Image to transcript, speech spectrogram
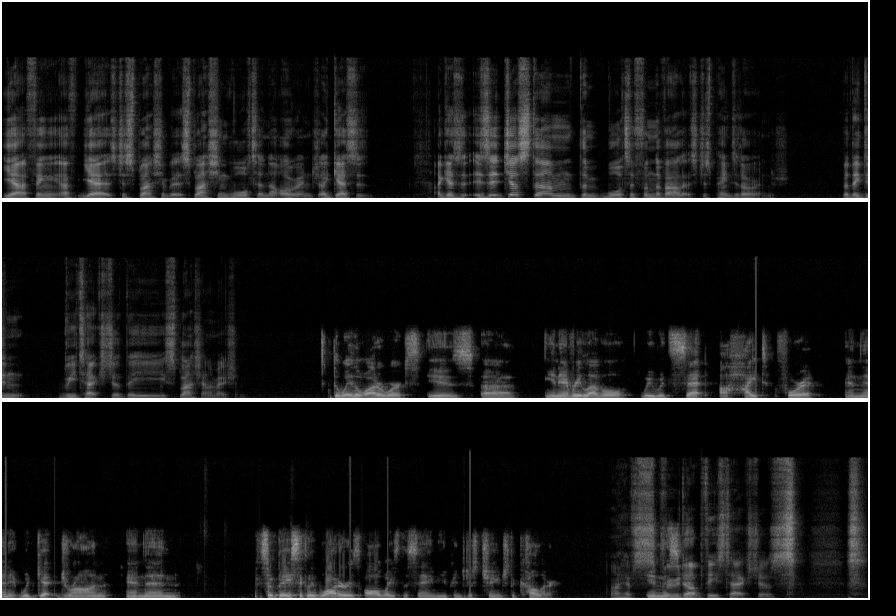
Yeah, I think uh, yeah, it's just splashing, but it's splashing water, not orange. I guess it. I guess it, is it just um the water from the Valis just painted orange, but they didn't retexture the splash animation. The way the water works is uh, in every level we would set a height for it, and then it would get drawn, and then so basically water is always the same. You can just change the color. I have screwed up these textures. it's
